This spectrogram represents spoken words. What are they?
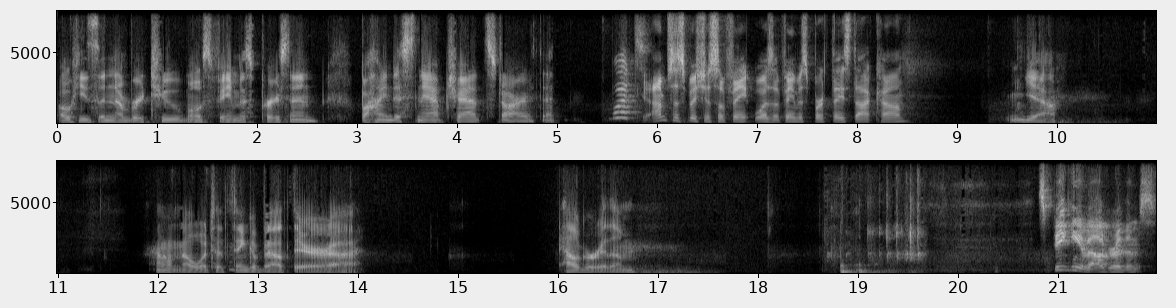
Oh, he's the number 2 most famous person behind a Snapchat star? That What? I'm suspicious of fam- was it famousbirthdays.com. yeah. I don't know what to think about their uh algorithm. Speaking of algorithms,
